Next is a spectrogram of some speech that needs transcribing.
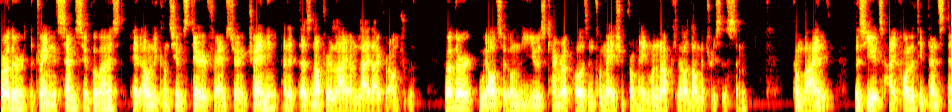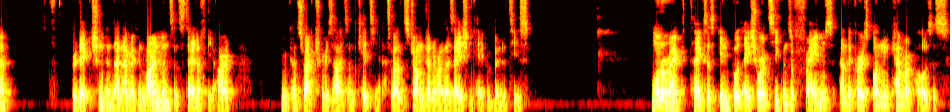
Further, the training is semi-supervised, it only consumes stereo frames during training, and it does not rely on LiDAR ground truth. Further, we also only use camera pose information from a monocular odometry system. Combined, this yields high-quality dense depth prediction in dynamic environments and state-of-the-art reconstruction results on KITTI, as well as strong generalization capabilities. MonoRec takes as input a short sequence of frames and the corresponding camera poses.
